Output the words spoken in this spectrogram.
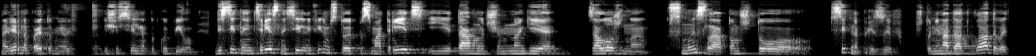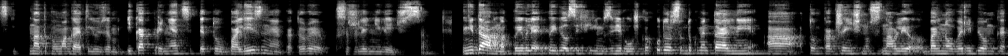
Наверное, поэтому меня еще сильно подкупило. Действительно интересный, сильный фильм, стоит посмотреть, и там очень многие заложены смыслы о том, что действительно призыв, что не надо откладывать, надо помогать людям, и как принять эту болезнь, которая, к сожалению, лечится. Недавно появля... появился фильм «Зверушка», художественно документальный, о том, как женщина усыновила больного ребенка,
